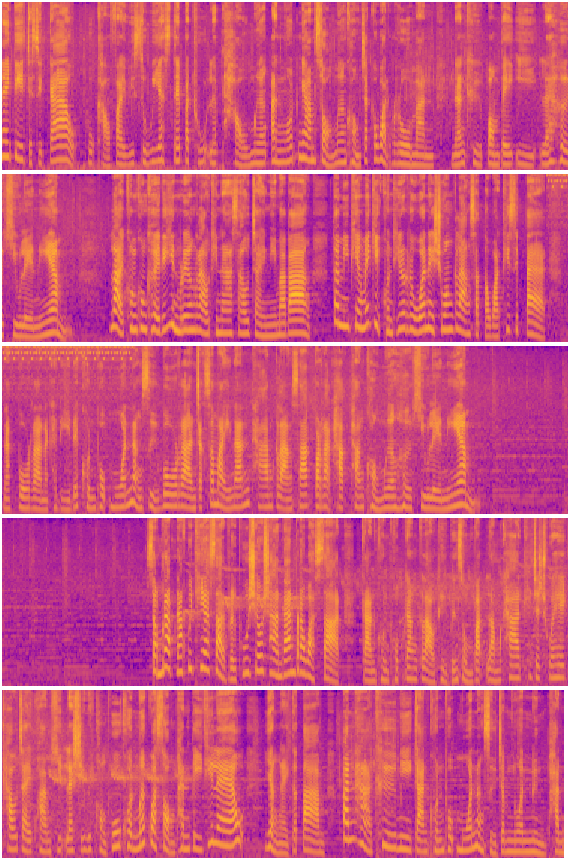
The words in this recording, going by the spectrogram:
ในปี 79 ภูเขาไฟวิสูเวียสได้ปะทุและเผาเมืองอันงดงามสองเมืองของจักรวรรดิโรมัน นั่นคือปอมเปอีและเฮอร์คิวเลเนียม หลายคนคงเคยได้ยินเรื่องราวที่น่าเศร้าใจนี้มาบ้าง แต่มีเพียงไม่กี่คนที่รู้ว่าในช่วงกลางศตวรรษที่ 18 นักโบราณคดีได้ค้นพบม้วนหนังสือโบราณจากสมัยนั้นท่ามกลางซากปรักหักพังของเมืองเฮอร์คิวเลเนียม สำหรับนักวิทยาศาสตร์หรือผู้เชี่ยวชาญด้านประวัติศาสตร์ การค้นพบดังกล่าวถือเป็นสมบัติล้ำค่าที่จะช่วยให้เข้าใจความคิดและชีวิตของผู้คนเมื่อกว่า 2,000 ปีที่แล้ว อย่างไงก็ตาม ปัญหาคือมีการค้นพบม้วนหนังสือจำนวน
